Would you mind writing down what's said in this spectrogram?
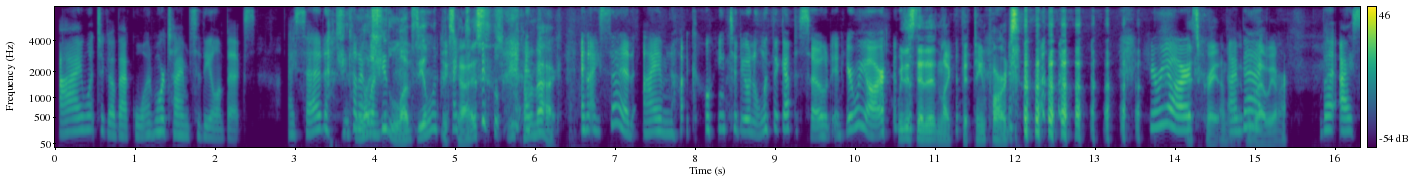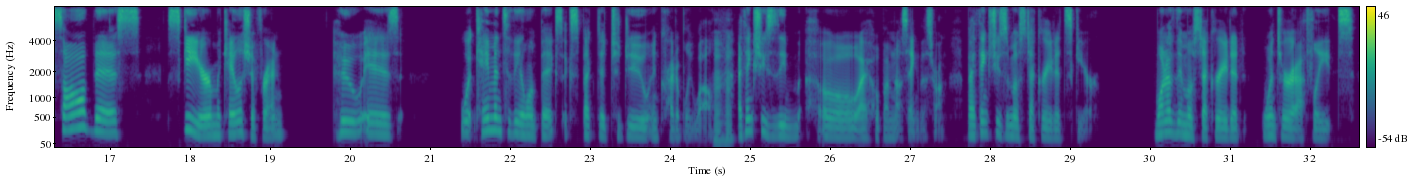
I want to go back one more time to the Olympics. I said She, that lo- was, she loves the Olympics, guys. do. She coming And- back. and I said I am not going to do an Olympic episode, and here we are. We just did it in like 15 parts. Here we are. That's great. I'm glad, I'm I'm glad we are. But I saw this skier, Mikaela Shiffrin, who is what came into the Olympics expected to do incredibly well. Mhm. I think she's the oh, I hope I'm not saying this wrong, but I think she's the most decorated skier. One of the most decorated winter athletes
